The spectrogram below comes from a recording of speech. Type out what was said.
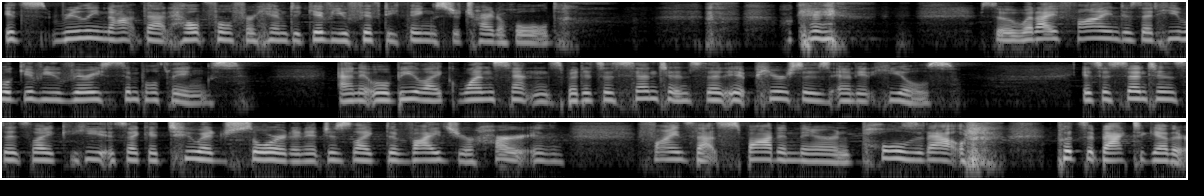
it's really not that helpful for him to give you 50 things to try to hold. okay? So, what I find is that he will give you very simple things and it will be like one sentence, but it's a sentence that it pierces and it heals. It's a sentence that's like he it's like a two-edged sword and it just like divides your heart and finds that spot in there and pulls it out, puts it back together.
